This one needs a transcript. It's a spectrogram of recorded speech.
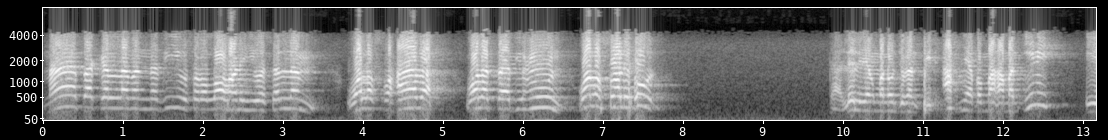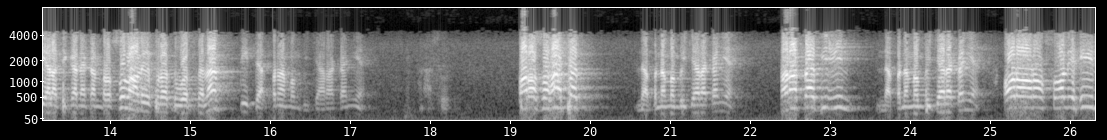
"Ma takallama an-nabiy sallallahu alaihi wasallam wala sahabah wala tabi'un wala salihun Dalil yang menunjukkan bid'ahnya pemahaman ini ialah dikarenakan Rasulullah SAW tidak pernah membicarakannya. Rasul. Para sahabat tidak pernah membicarakannya. Para tabi'in tidak pernah membicarakannya. Orang-orang solehin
